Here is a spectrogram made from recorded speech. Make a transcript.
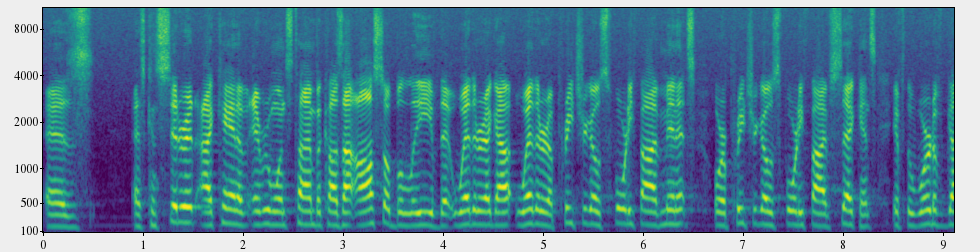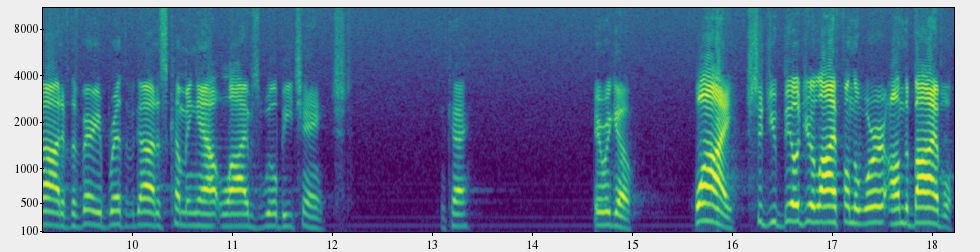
as as considerate I can of everyone's time because I also believe that whether I got, whether a preacher goes 45 minutes or a preacher goes 45 seconds, if the word of God, if the very breath of God is coming out, lives will be changed. Okay. Here we go. Why should you build your life on the word on the Bible?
